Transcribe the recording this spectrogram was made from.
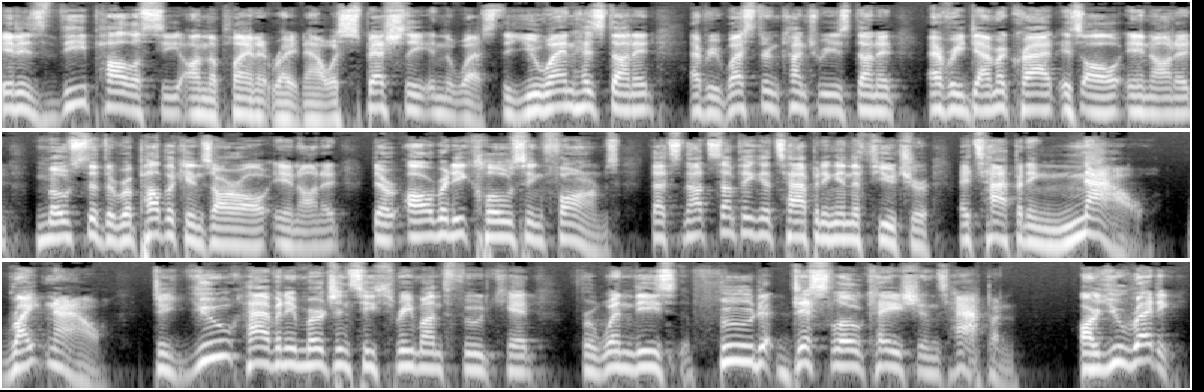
it is the policy on the planet right now, especially in the West. The UN has done it. Every Western country has done it. Every Democrat is all in on it. Most of the Republicans are all in on it. They're already closing farms. That's not something that's happening in the future. It's happening now, right now. Do you have an emergency three month food kit for when these food dislocations happen? Are you ready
